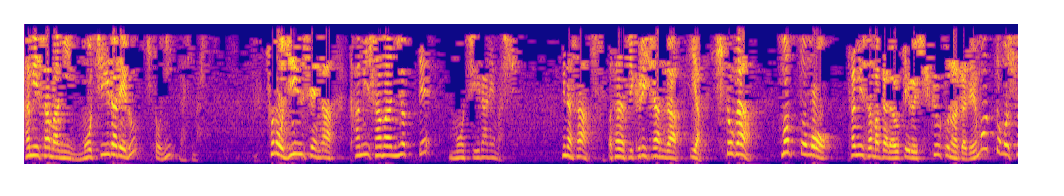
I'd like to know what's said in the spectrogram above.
神様に用いられる人になります。その人生が神様によって用いられます。皆さん、私たちクリスチャンが、いや、人が最も神様から受ける祝福の中で最も素晴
